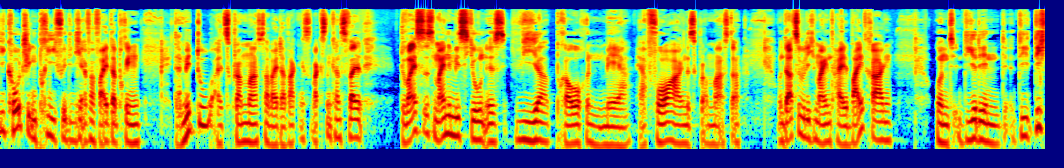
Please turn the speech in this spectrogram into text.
die Coaching-Briefe, die dich einfach weiterbringen, damit du als Scrum Master weiter wachsen kannst, weil du weißt es, meine Mission ist, wir brauchen mehr hervorragende Scrum Master. Und dazu will ich meinen Teil beitragen und dir den, die, dich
